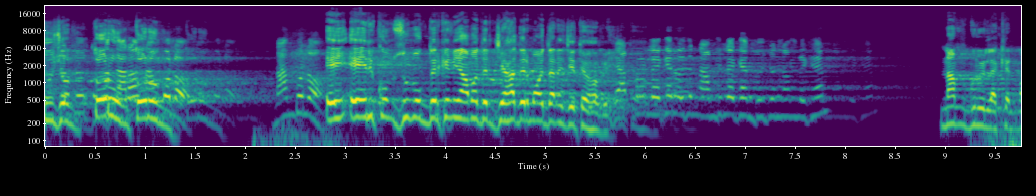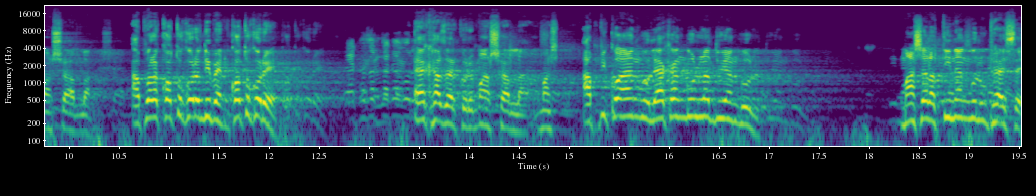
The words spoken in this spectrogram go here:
দুজন। তরুণ তরুণ। এই এইরকম যুবকদেরকে নিয়ে আমাদের জেহাদের ময়দানে যেতে হবে। নামগুলি লেখেন মাশা আল্লাহ আপনারা কত করে দিবেন? কত করে? এক হাজার করে। মাশা আল্লাহ আপনি কয় আঙ্গুল? এক আঙ্গুল না দুই আঙ্গুল? মাশাল্লাহ তিন আঙ্গুল উঠাইছে।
